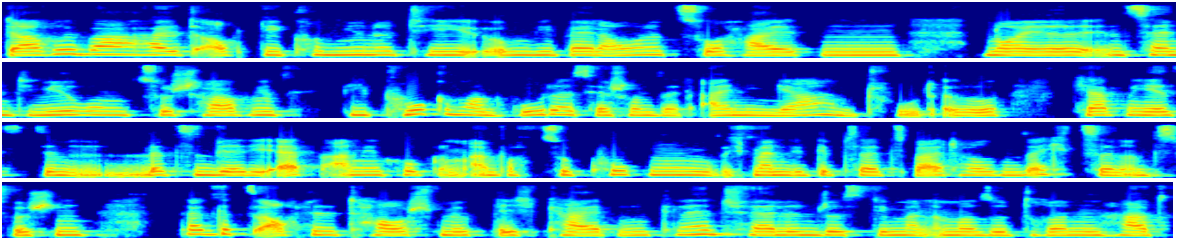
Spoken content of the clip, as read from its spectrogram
darüber halt auch die Community irgendwie bei Laune zu halten, neue Incentivierungen zu schaffen, wie Pokémon Go das ja schon seit einigen Jahren tut. Also ich habe mir jetzt den letzten wieder die App angeguckt, um einfach zu gucken. Ich meine, die gibt es seit 2016 inzwischen. Da gibt es auch diese Tauschmöglichkeiten, kleine Challenges, die man immer so drin hat.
